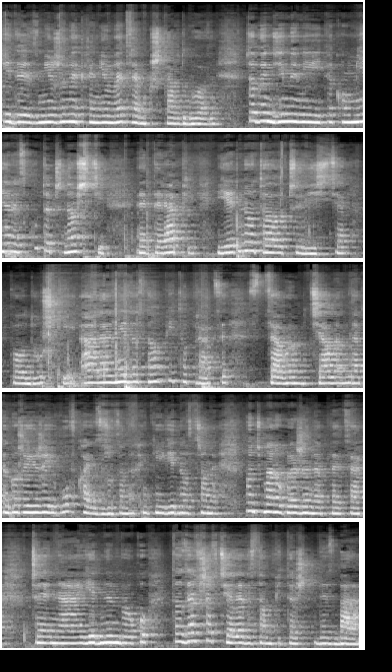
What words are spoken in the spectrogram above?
kiedy zmierzymy kraniometrem kształt głowy, to będziemy mieli taką miarę skuteczności e, terapii. Jedno to oczywiście poduszki, ale nie zastąpi to pracy z całym ciałem, dlatego że jeżeli główka jest zrzucona chętniej w jedną stronę, bądź maluch leży na plecach czy na jednym boku, to zawsze w ciele wystąpi też dysbalans.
